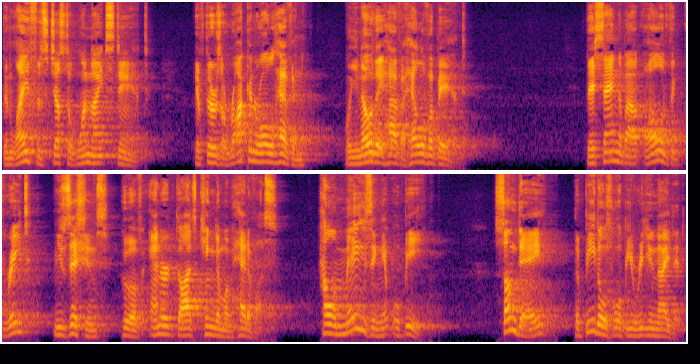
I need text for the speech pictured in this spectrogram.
then life is just a one night stand. If there's a rock and roll heaven, well, you know they have a hell of a band. They sang about all of the great musicians who have entered God's kingdom ahead of us. How amazing it will be. Someday, the Beatles will be reunited.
